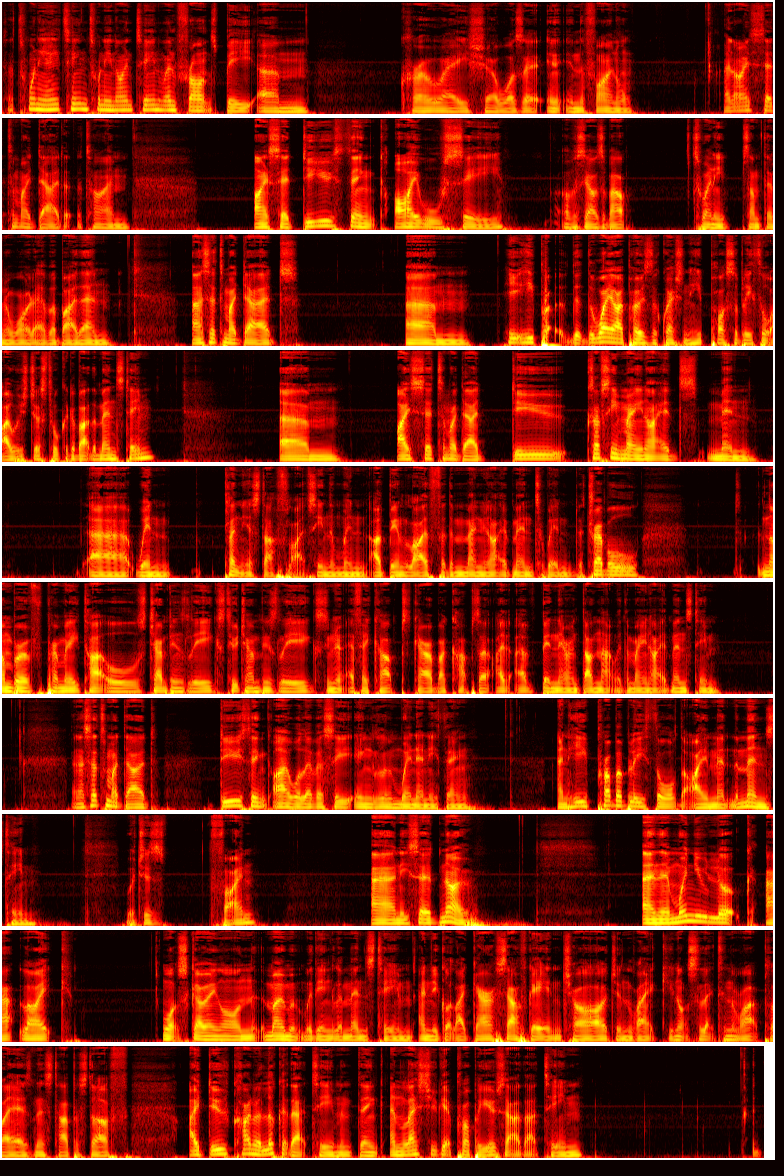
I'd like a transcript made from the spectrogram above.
that 2018, 2019 when France beat um, Croatia was it in in the final. And I said to my dad at the time I said, "Do you think I will see obviously I was about 20 something or whatever by then. I said to my dad um he he the, the way I posed the question, he possibly thought I was just talking about the men's team. Um, I said to my dad, "Do you?" Because I've seen Man United's men uh, win plenty of stuff. Like I've seen them win. I've been live for the Man United men to win the treble, number of Premier League titles, Champions Leagues, two Champions Leagues, you know, FA Cups, Carabao Cups. I, I've been there and done that with the Man United men's team. And I said to my dad, do you think I will ever see England win anything? And he probably thought that I meant the men's team, which is fine. And he said no. And then when you look at like what's going on at the moment with the England men's team, and you've got like Gareth Southgate in charge, and like you're not selecting the right players and this type of stuff, I do kind of look at that team and think, unless you get proper use out of that team,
